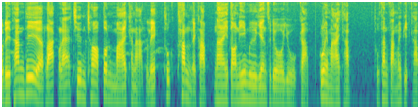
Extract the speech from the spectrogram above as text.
วัสดีท่านที่รักและชื่นชอบต้นไม้ขนาดเล็กทุกท่านเลยครับ ในตอนนี้มือเย็นสตูดิโออยู่กับกล้วยไม้ครับ ทุกท่านฟังไม่ผิดครับ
